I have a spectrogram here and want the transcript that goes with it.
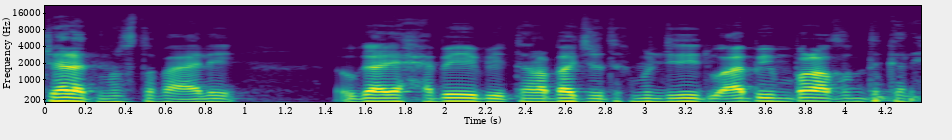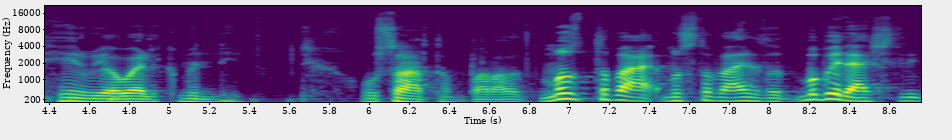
جلد مصطفى علي وقال يا حبيبي ترى بجلدك من جديد وأبي مباراة ضدك الحين ويا ويلك مني. وصارت مباراة ضد مصطفى مصطفى علي ضد بوبي لاشلي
